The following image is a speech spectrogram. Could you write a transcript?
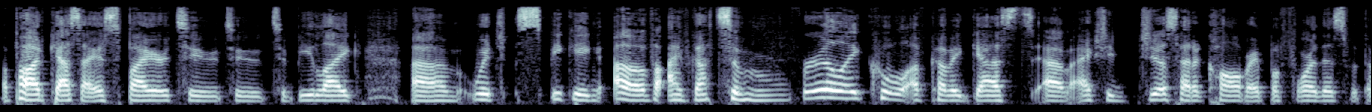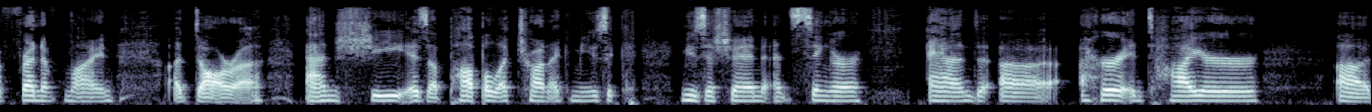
a, podcast I aspire to to to be like. Um, which, speaking of, I've got some really cool upcoming guests. Um, I actually just had a call right before this with a friend of mine, Adara, and she is a pop electronic music musician and singer, and uh, her entire uh,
